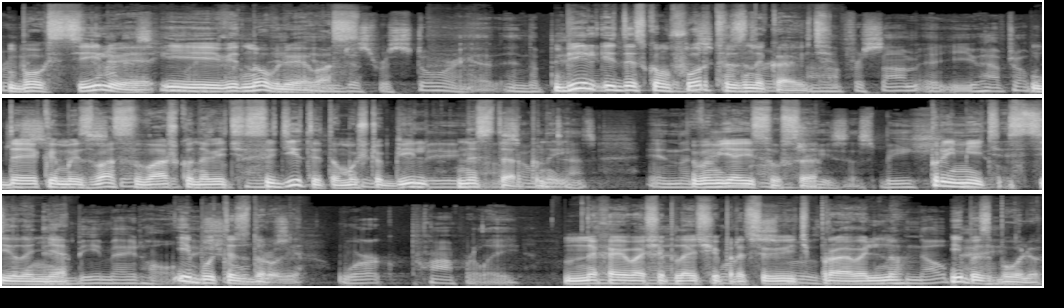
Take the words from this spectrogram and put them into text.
Бог зцілює і відновлює вас. Біль і дискомфорт зникають. Деяким із вас важко навіть сидіти, тому що біль нестерпний. В ім'я Ісуса прийміть зцілення і будьте здорові. Нехай ваші плечі працюють правильно і без болю,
